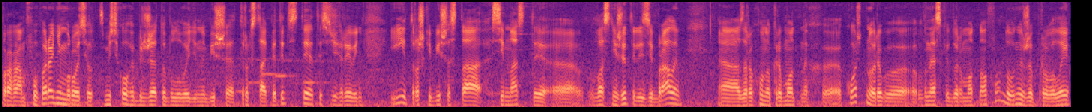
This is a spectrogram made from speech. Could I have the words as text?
програм в попередньому році. З міського бюджету було виділено більше 350 тисяч гривень, і трошки більше 117 е, власні жителі зібрали. За рахунок ремонтних коштів, ну, внесків до ремонтного фонду, вони вже провели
